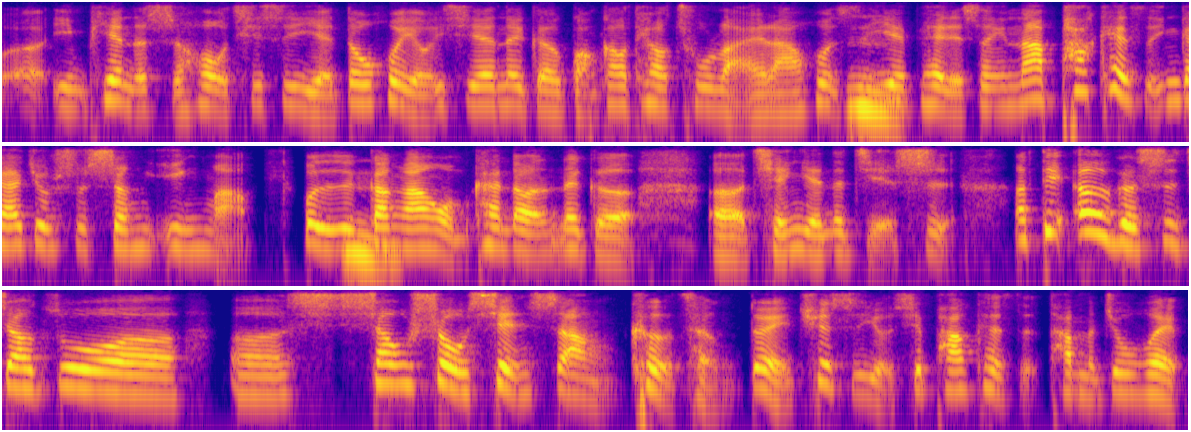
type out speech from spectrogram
呃影片的时候，其实也都会有一些那个广告跳出来啦，或者是业配的声音。嗯、那 Podcast 应该就是声音嘛，或者是刚刚我们看到的那个、嗯、呃前言的解释。那第二个是叫做呃销售线上课程，对，确实有些 Podcast 他们就会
